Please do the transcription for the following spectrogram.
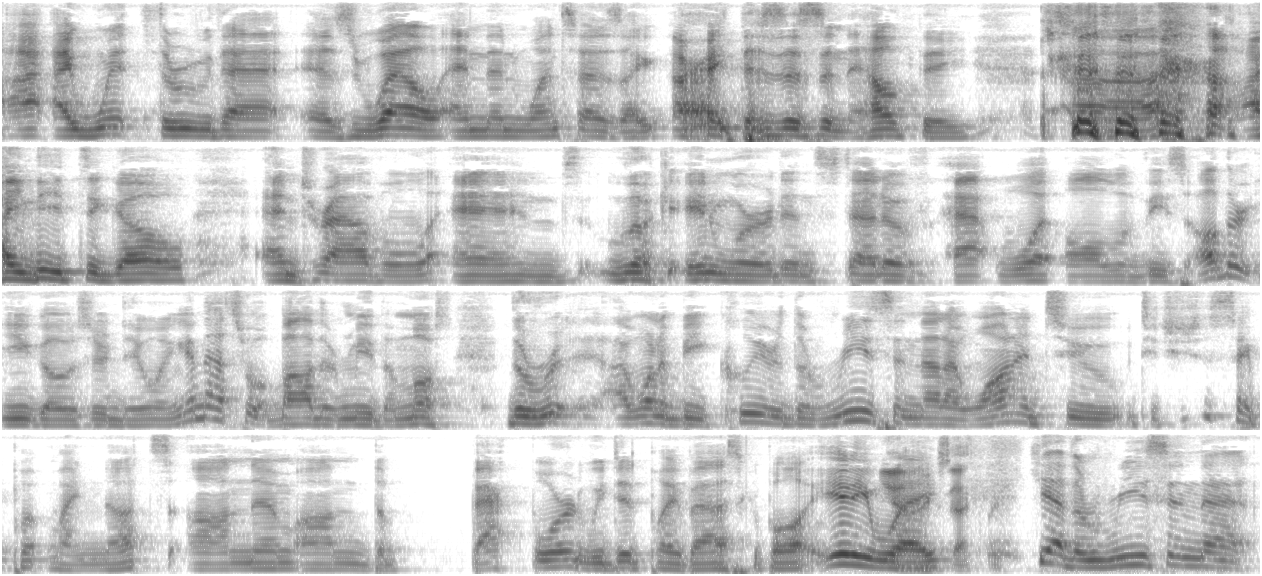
I, I went through that as well. And then once I was like, all right, this isn't healthy. Uh, I need to go and travel and look inward instead of at what all of these other egos are doing. And that's what bothered me the most. The re- I want to be clear. The reason that I wanted to did you just say put my nuts on them on the backboard? We did play basketball anyway. Yeah, exactly. Yeah, the reason that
